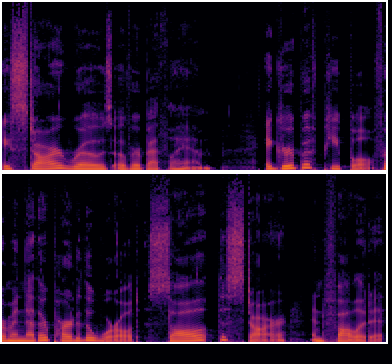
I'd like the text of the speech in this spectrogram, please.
a star rose over Bethlehem. A group of people from another part of the world saw the star and followed it.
